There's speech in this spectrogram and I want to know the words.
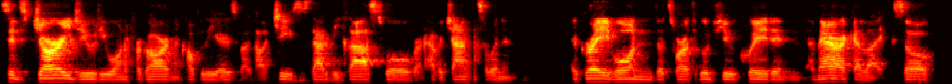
since Jury Duty won it for Gordon a couple of years ago, I thought, Jesus, that'd be class to go over and have a chance of winning a grade one that's worth a good few quid in America. Like, so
